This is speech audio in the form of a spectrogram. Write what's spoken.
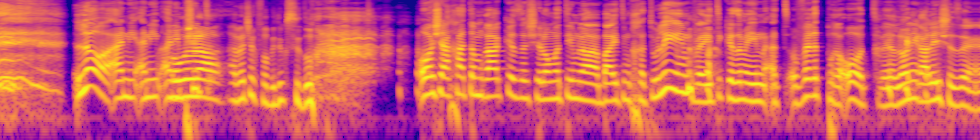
לא, אני, אני, אני פשוט... האמת שכבר בדיוק סידרו. או שאחת אמרה כזה שלא מתאים לה בית עם חתולים, והייתי כזה מין, את עוברת פרעות, ולא נראה לי שזה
